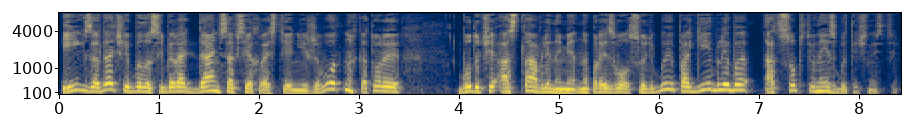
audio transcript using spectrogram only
и их задачей было собирать дань со всех растений и животных, которые, будучи оставленными на произвол судьбы, погибли бы от собственной избыточности.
